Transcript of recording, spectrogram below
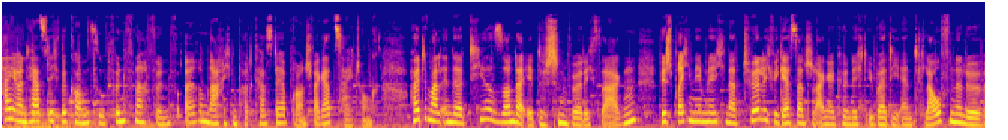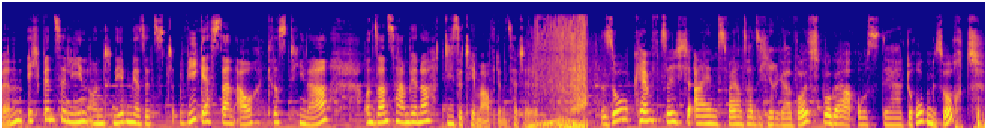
Hi und herzlich willkommen zu 5 nach 5, eurem Nachrichtenpodcast der Braunschweiger Zeitung. Heute mal in der Tier-Sonderedition, würde ich sagen. Wir sprechen nämlich natürlich, wie gestern schon angekündigt, über die entlaufene Löwin. Ich bin Celine und neben mir sitzt wie gestern auch Christina. Und sonst haben wir noch diese Themen auf dem Zettel. So kämpft sich ein 22-jähriger Wolfsburger aus der Drogensucht.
